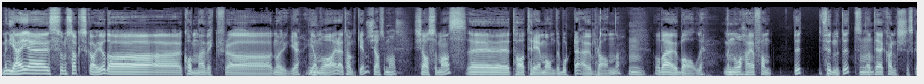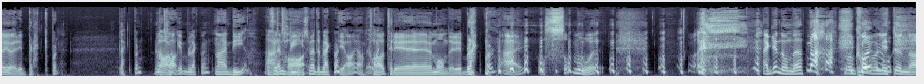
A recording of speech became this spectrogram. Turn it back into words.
Men jeg, eh, som sagt, skal jo da komme meg vekk fra Norge. I januar er tanken. Kjas og mas. Kjas og mas. Eh, ta tre måneder borte er jo planen, da. Mm. Og da er jo Bali. Men nå har jeg fant ut, funnet ut Mm. at jeg kanskje skal gjøre i Blackburn. Blackburn? Laget Blackburn? Nei, byen. Er det en by som heter Blackburn? Ja, ja. Ta tre måneder i Blackburn er også noe er ikke dum, den. Nei! Å komme litt unna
